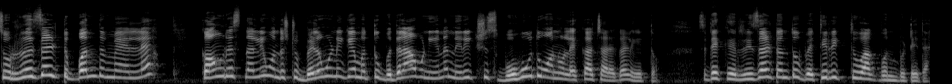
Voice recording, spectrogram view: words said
ಸೊ ರಿಸಲ್ಟ್ ಬಂದ ಮೇಲೆ ಕಾಂಗ್ರೆಸ್ನಲ್ಲಿ ಒಂದಷ್ಟು ಬೆಳವಣಿಗೆ ಮತ್ತು ಬದಲಾವಣೆಯನ್ನು ನಿರೀಕ್ಷಿಸಬಹುದು ಅನ್ನೋ ಲೆಕ್ಕಾಚಾರಗಳಿತ್ತು ಸದ್ಯಕ್ಕೆ ರಿಸಲ್ಟ್ ಅಂತೂ ವ್ಯತಿರಿಕ್ತವಾಗಿ ಬಂದ್ಬಿಟ್ಟಿದೆ.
